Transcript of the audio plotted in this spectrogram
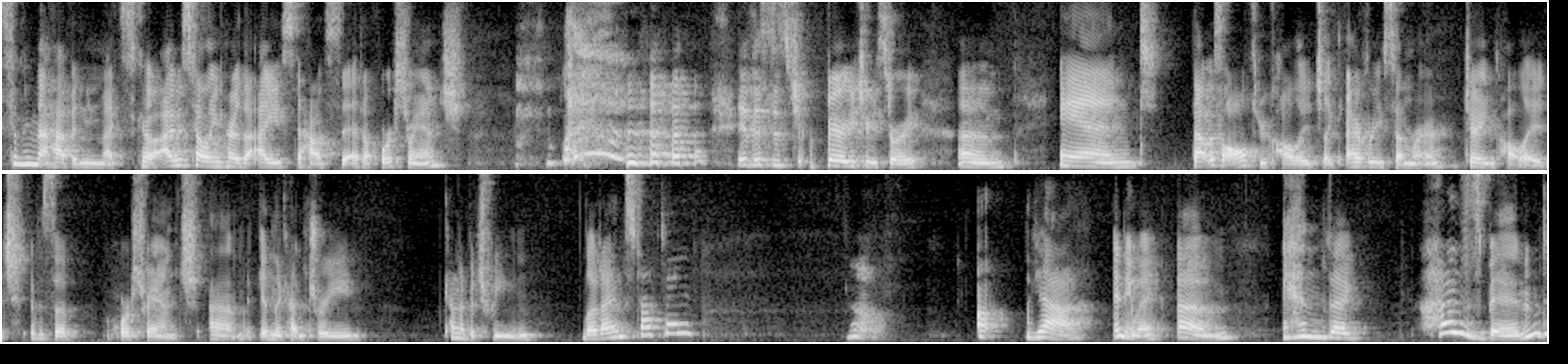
Something that happened in Mexico. I was telling her that I used to house sit at a horse ranch. this is tr- very true story. Um, and that was all through college. Like every summer during college, it was a horse ranch, um, like in the country, kind of between Lodi and Stockton. No. Uh, yeah. Anyway, um, and the husband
